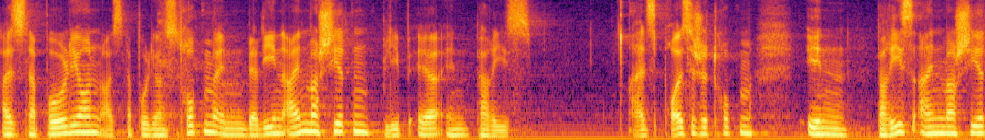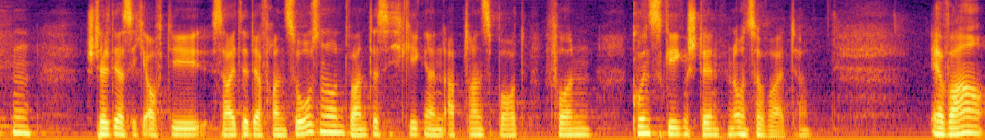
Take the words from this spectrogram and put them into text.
Als Napoleon, als Napoleons Truppen in Berlin einmarschierten, blieb er in Paris. Als preußische Truppen in Paris einmarschierten, stellte er sich auf die Seite der Franzosen und wandte sich gegen einen Abtransport von Kunstgegenständen und so weiter. Er war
